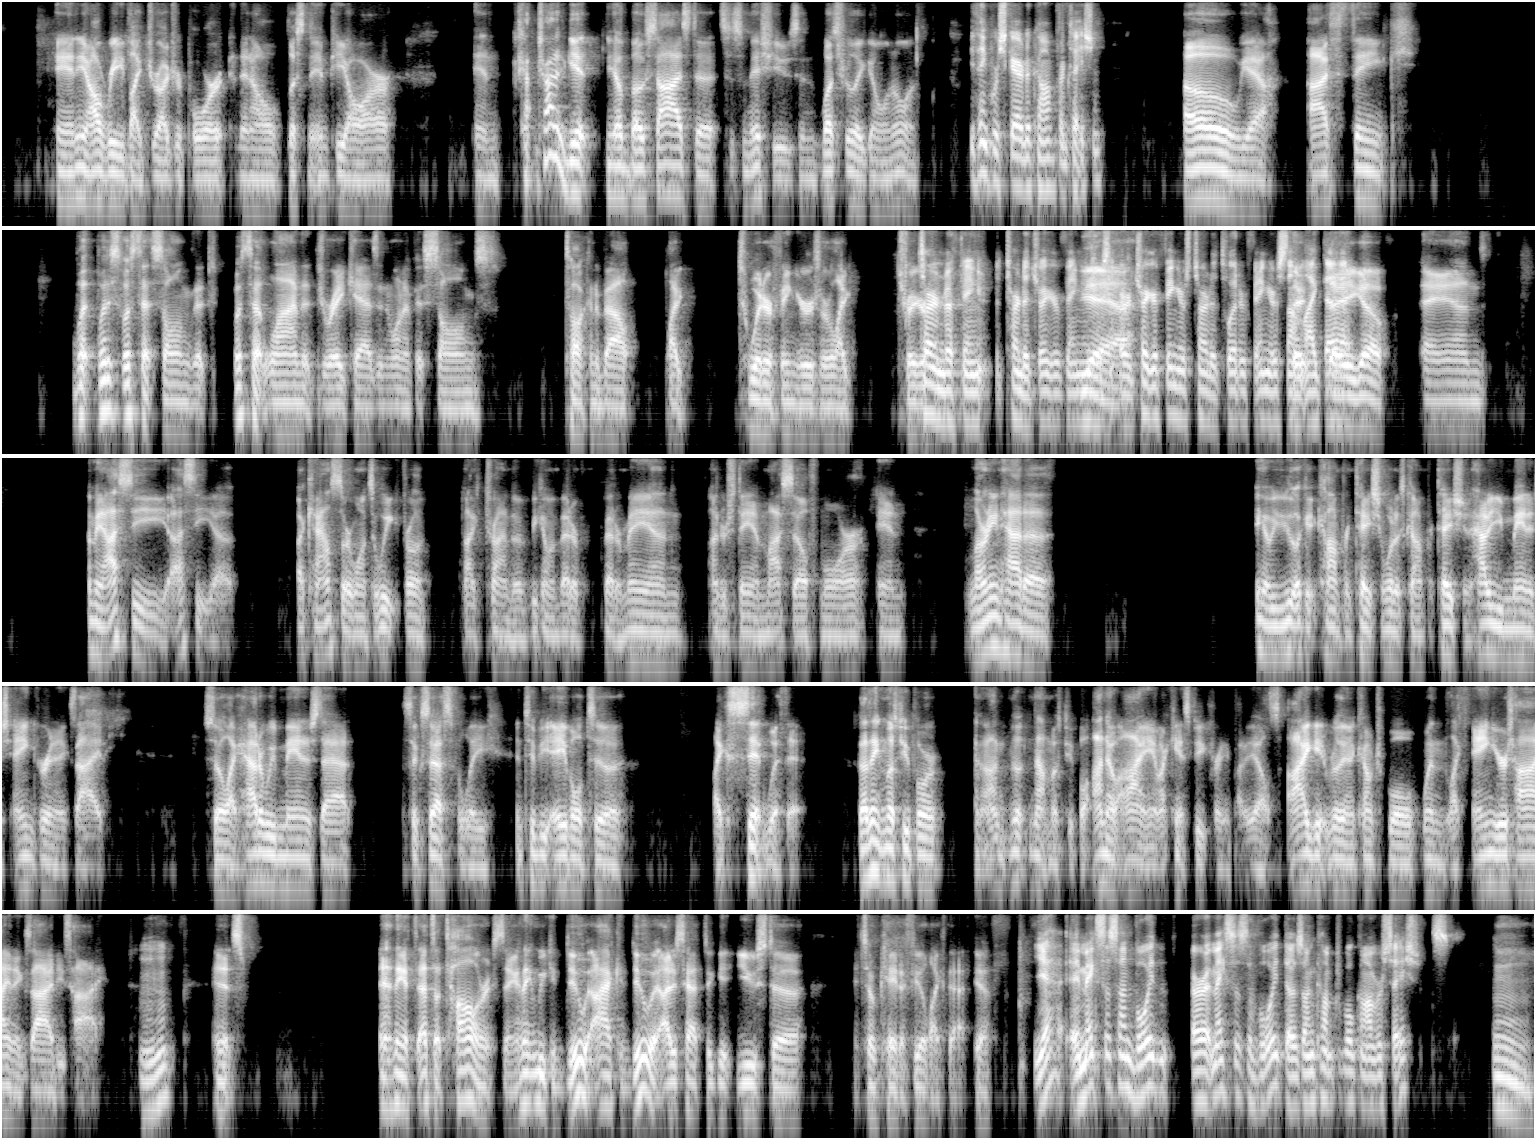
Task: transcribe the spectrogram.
And, you know, I'll read like Drudge Report and then I'll listen to NPR and try- to get, you know, both sides to, to some issues and what's really going on. You think we're scared of confrontation? Oh yeah, I think. What what is what's that song that what's that line that Drake has in one of his songs, talking about like Twitter fingers or like trigger. Turn to finger, turn to trigger fingers, or Yeah. or trigger fingers turn to Twitter fingers, something there, like that. There you go. And I mean, I see I see a, a counselor once a week for like trying to become a better better man, understand myself more, and learning how to. You know, you look at confrontation. What is confrontation? How do you manage anger and anxiety? So, like, how do we manage that successfully and to be able to like sit with it? I think most people are I'm not most people. I know I am. I can't speak for anybody else. I get really uncomfortable when like anger's high and anxiety's high, Mhm. and it's. And I think it's, that's a tolerance thing. I think we can do it. I can do it. I just have to get used to. It's okay to feel like that. Yeah. Yeah, it makes us avoid, or it makes us avoid those uncomfortable conversations. Mm.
